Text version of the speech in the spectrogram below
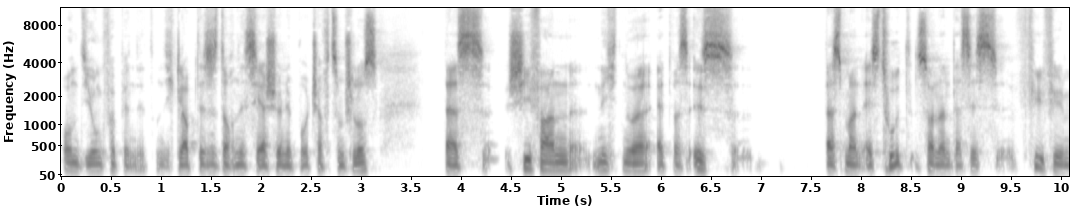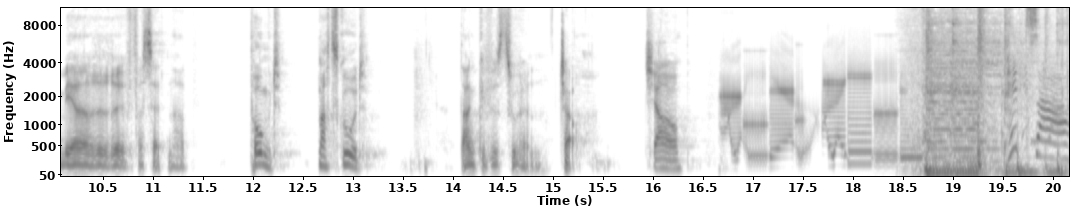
und jung verbindet. Und ich glaube, das ist doch eine sehr schöne Botschaft zum Schluss, dass Skifahren nicht nur etwas ist, dass man es tut, sondern dass es viel, viel mehrere Facetten hat. Punkt. Macht's gut. Danke fürs Zuhören. Ciao. Ciao. Pizza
